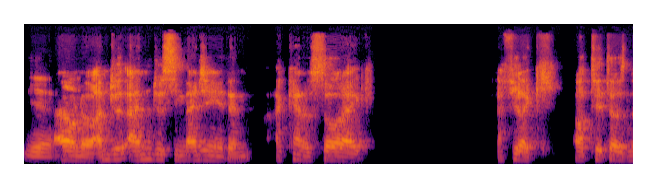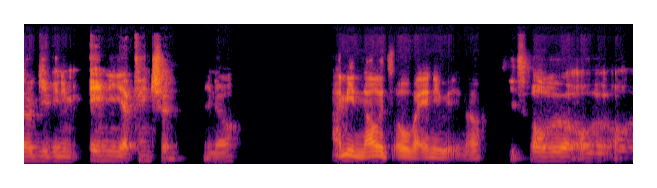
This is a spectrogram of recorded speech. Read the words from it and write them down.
Yeah, I don't know. I'm just I'm just imagining it, and I kind of saw like I feel like Arteta is not giving him any attention. You know. I mean now it's over anyway, you know. it's over, over, over.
